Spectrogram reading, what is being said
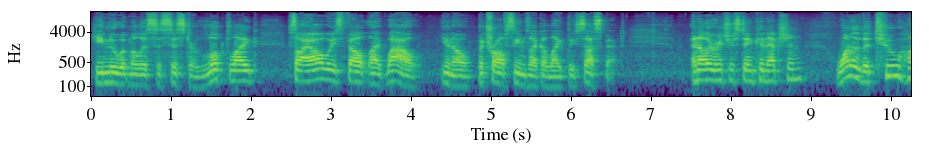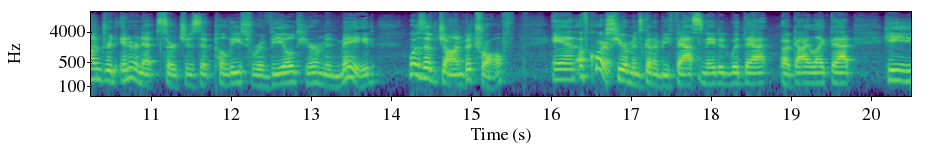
he knew what Melissa's sister looked like. So I always felt like, wow, you know, Bittrolff seems like a likely suspect. Another interesting connection one of the 200 internet searches that police revealed Heuermann made was of John Bittrolff. And of course, Heuermann's going to be fascinated with that, a guy like that. He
